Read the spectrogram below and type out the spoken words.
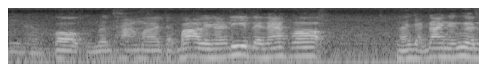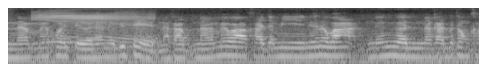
นี่นะก็ผมเดินทางมาจากบ้านเลยนะรีบเลยนะ เพราะนะอยากได้เนื้อเงินนะไม่ค่อยเจอนะเนื้อพิเศษนะครับนะไม่ว่าใครจะมีเนื้อนวะเนื้อเงินนะครับไม่ต้องค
